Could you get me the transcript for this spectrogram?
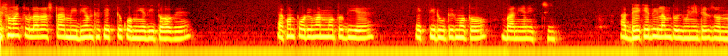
এ সময় চুলার আঁচটা মিডিয়াম থেকে একটু কমিয়ে দিতে হবে। এখন পরিমাণ মতো দিয়ে একটি রুটির মতো বানিয়ে নিচ্ছি। আর ঢেকে দিলাম দুই মিনিটের জন্য।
